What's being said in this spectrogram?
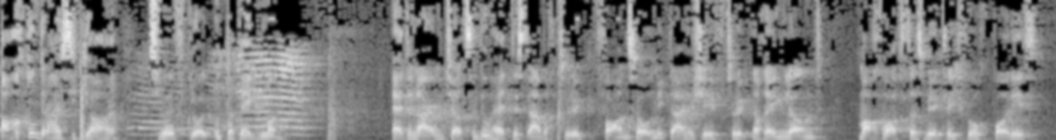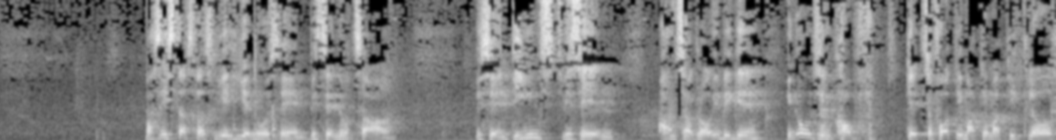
38 Jahre, zwölf Gläubige, und da denkt man, Adoniram Judson, du hättest einfach zurückfahren sollen mit deinem Schiff, zurück nach England, mach was, das wirklich fruchtbar ist. Was ist das, was wir hier nur sehen? Wir sehen nur Zahlen. Wir sehen Dienst, wir sehen Anzahl Gläubige. In unserem Kopf geht sofort die Mathematik los.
